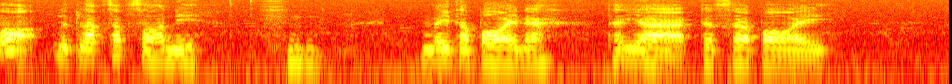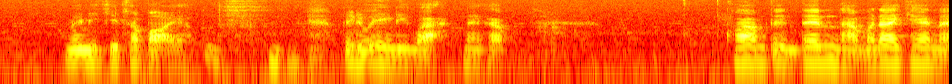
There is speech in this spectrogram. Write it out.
ก็ลึกลับซับซ้อนนี่ ไม่สปอยนะ ถ้าอยากจะสปอย ไม่มีคลิปสปอยครับ ไปดูเองดีกว่านะครับ ความตื่นเต้นถามว่าได้แค่ไหน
